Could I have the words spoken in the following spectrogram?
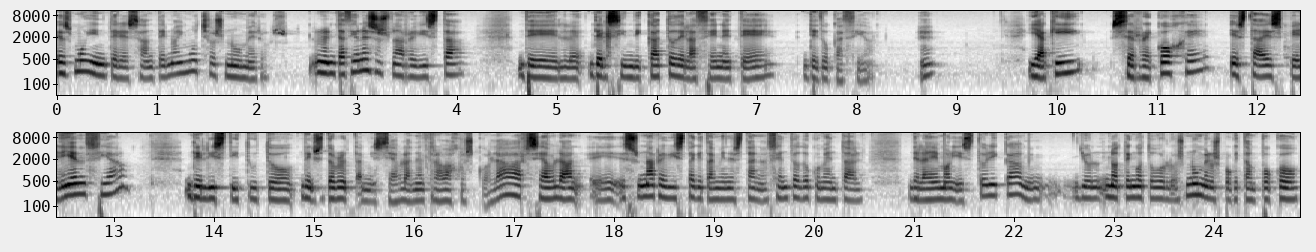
es muy interesante, no hay muchos números. Orientaciones es una revista del, sindicato de la CNT de educación. ¿eh? Y aquí se recoge esta experiencia del Instituto, del Instituto también se habla del trabajo escolar, se habla, eh, es una revista que también está en el Centro Documental de la Memoria Histórica. Yo no tengo todos los números porque tampoco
